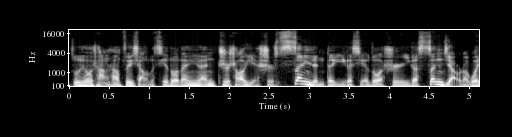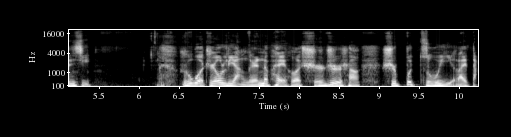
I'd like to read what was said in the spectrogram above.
足球场上最小的协作单元至少也是三人的一个协作，是一个三角的关系。如果只有两个人的配合，实质上是不足以来打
